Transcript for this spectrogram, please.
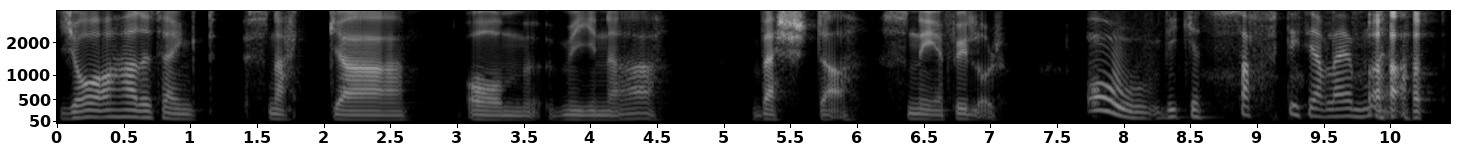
Jag hade tänkt snacka om mina värsta snefyllor. Oh, vilket saftigt jävla ämne.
